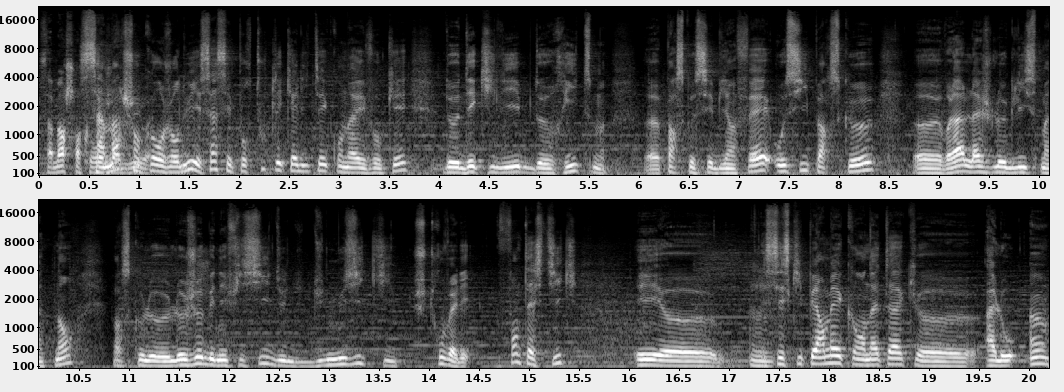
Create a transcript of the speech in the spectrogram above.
Ça marche encore. ça marche aujourd'hui, encore aujourd'hui et ça c'est pour toutes les qualités qu'on a évoquées de d'équilibre, de rythme, euh, parce que c'est bien fait, aussi parce que euh, voilà là je le glisse maintenant, parce que le, le jeu bénéficie d'une d'une musique qui je trouve elle est fantastique et euh, Mm. C'est ce qui permet quand on attaque euh, Halo 1,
